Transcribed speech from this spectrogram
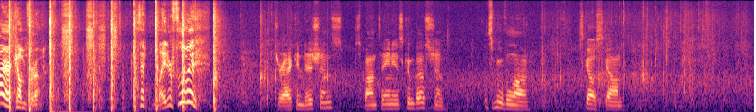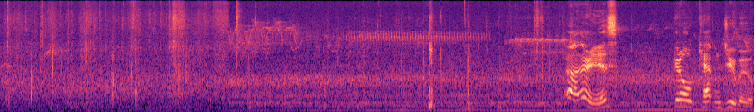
fire come from? Is that lighter fluid? Dry conditions, spontaneous combustion. Let's move along. Let's go, scum. Oh, there he is. Good old Captain Jubu.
